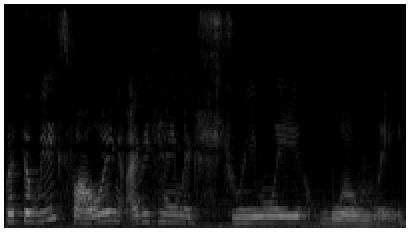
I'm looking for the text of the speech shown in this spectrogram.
but the weeks following, I became extremely lonely.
